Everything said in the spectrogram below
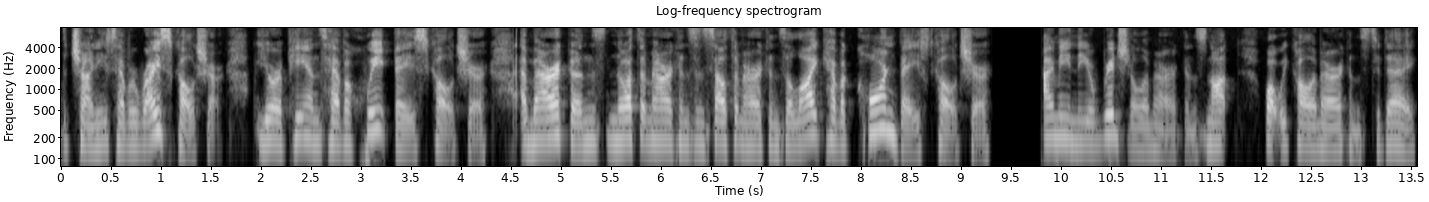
the Chinese have a rice culture, Europeans have a wheat based culture, Americans, North Americans, and South Americans alike have a corn based culture. I mean, the original Americans, not what we call Americans today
